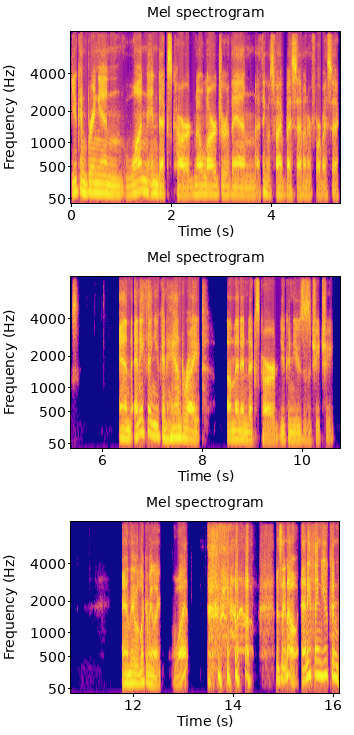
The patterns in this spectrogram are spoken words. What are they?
you can bring in one index card no larger than, I think it was five by seven or four by six. And anything you can handwrite on that index card, you can use as a cheat sheet. And they would look at me like, what? and say, no, anything you can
